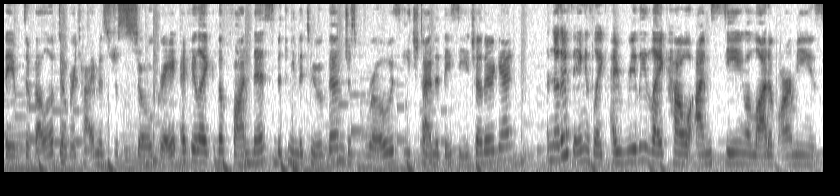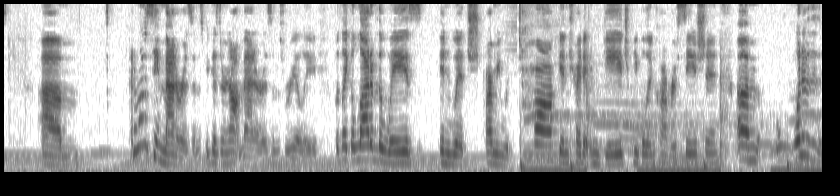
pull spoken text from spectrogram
they've developed over time is just so great. I feel like the fondness between the two of them just grows each time that they see each other again. Another thing is like I really like how I'm seeing a lot of Armie's um I don't want to say mannerisms because they're not mannerisms really, but like a lot of the ways in which Armie would talk and try to engage people in conversation. Um, one of the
